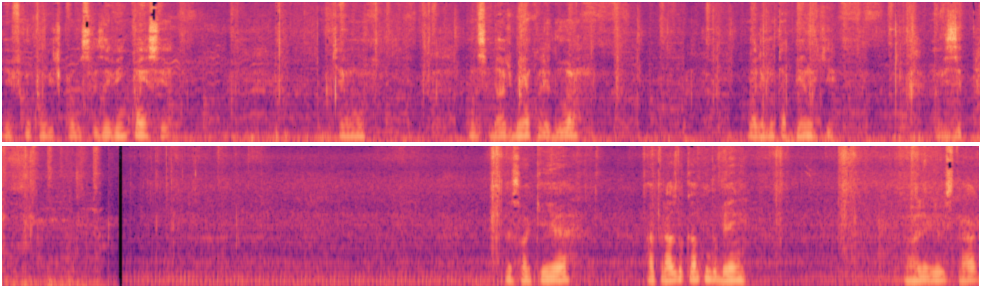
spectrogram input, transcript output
E fica o convite para vocês virem conhecer. Que é uma, uma cidade bem acolhedora. Vale muito a pena aqui a visita. Pessoal, aqui é atrás do camping do Beni. Olha aí o estrago.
